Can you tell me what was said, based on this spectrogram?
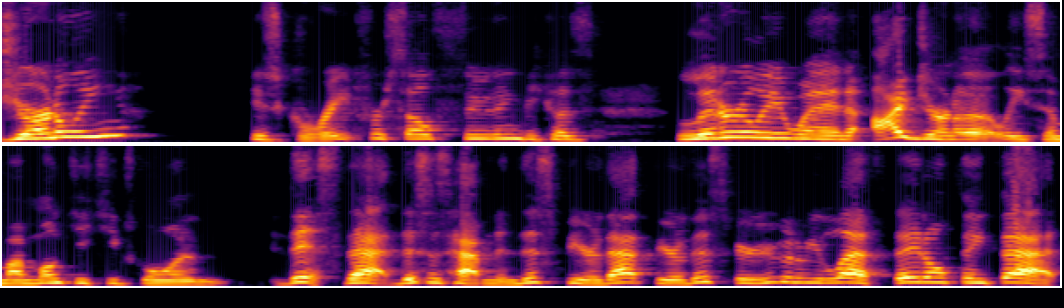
Journaling is great for self soothing because literally when I journal, at least, and my monkey keeps going, this, that, this is happening, this fear, that fear, this fear, you're going to be left. They don't think that.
